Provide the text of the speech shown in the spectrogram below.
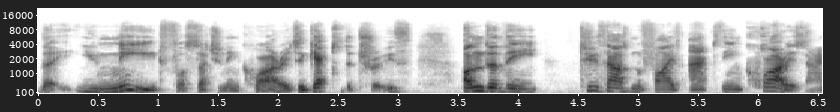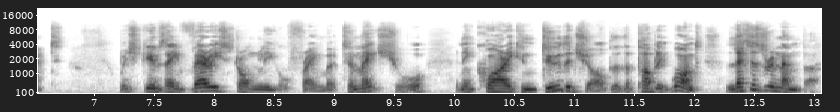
that you need for such an inquiry to get to the truth under the 2005 Act, the Inquiries Act, which gives a very strong legal framework to make sure an inquiry can do the job that the public want. Let us remember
